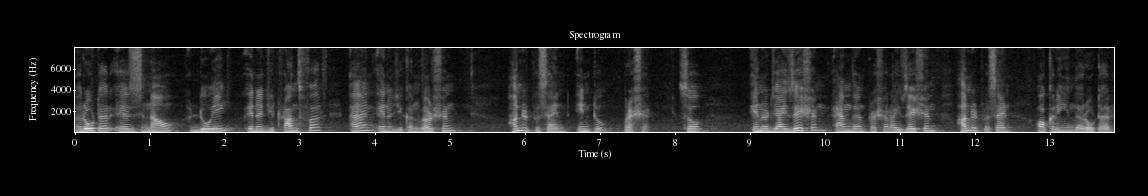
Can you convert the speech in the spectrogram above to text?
A rotor is now doing energy transfer and energy conversion 100 percent into pressure. So, energization and then pressurization 100 percent occurring in the rotor,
